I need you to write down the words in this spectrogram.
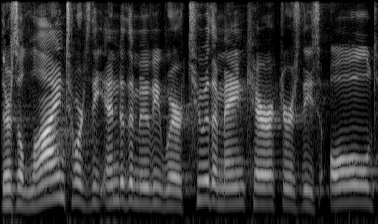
There's a line towards the end of the movie where two of the main characters, these old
